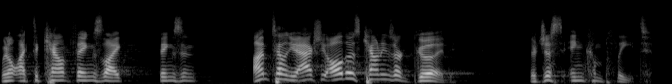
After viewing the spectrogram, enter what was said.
We don't like to count things like things in. I'm telling you, actually, all those countings are good. They're just incomplete.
